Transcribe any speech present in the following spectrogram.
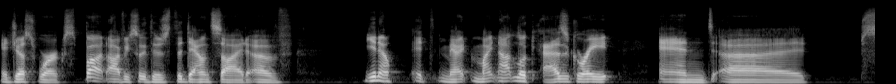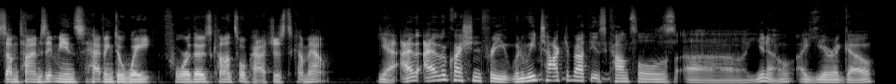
It just works. But obviously, there's the downside of, you know, it might, might not look as great. And uh, sometimes it means having to wait for those console patches to come out. Yeah, I, I have a question for you. When we talked about these consoles, uh, you know, a year ago,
